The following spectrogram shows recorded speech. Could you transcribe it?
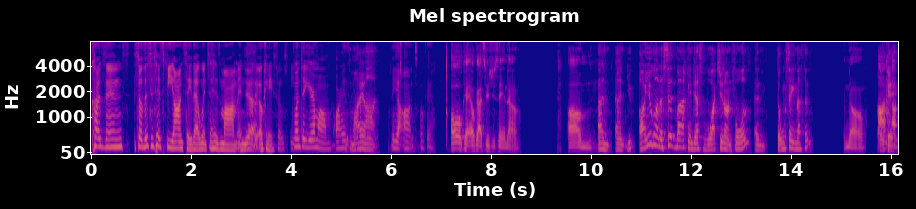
cousins. So this is his fiance that went to his mom and Yeah. okay, so fian- Went to your mom or his mom. My aunt Your aunt. Okay. Oh, okay. Okay, I see what you're saying now. Um, and and you are you gonna sit back and just watch it unfold and don't say nothing? no. I- Okay, I-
